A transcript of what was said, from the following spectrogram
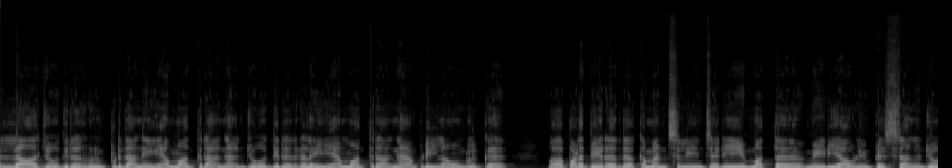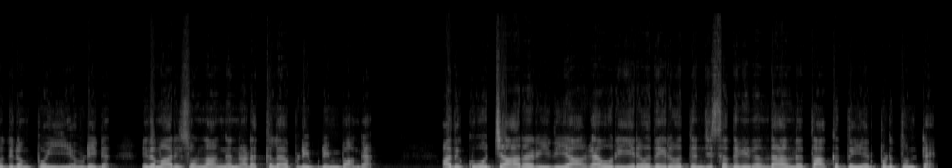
எல்லா ஜோதிடர்களும் இப்படி தாங்க ஏமாத்துறாங்க. ஜோதிடர்களை ஏமாத்துறாங்க அப்படிலாம் உங்களுக்கு பல பேர் அந்த கமெண்ட்ஸ்லேயும் சரி மற்ற மீடியாவிலையும் பேசுகிறாங்க ஜோதிடம் பொய் அப்படின்னு. இதை மாதிரி சொன்னாங்க நடக்கலை அப்படி இப்படிம்பாங்க. அது கோச்சார ரீதியாக ஒரு இருபது இருபத்தஞ்சி சதவீதம் தான் அந்த தாக்கத்தை ஏற்படுத்துன்ட்டேன்.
